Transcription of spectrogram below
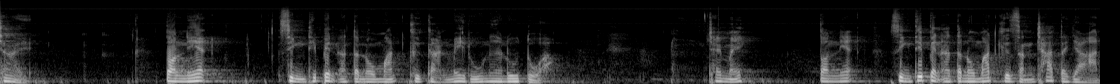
ใช่ ตอนนี้สิ่งที่เป็นอัตโนมัติคือการไม่รู้เนื้อรู้ตัว ใช่ไหม ตอนนี้สิ่งที่เป็นอัตโนมัติคือสัญชาตญาณ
